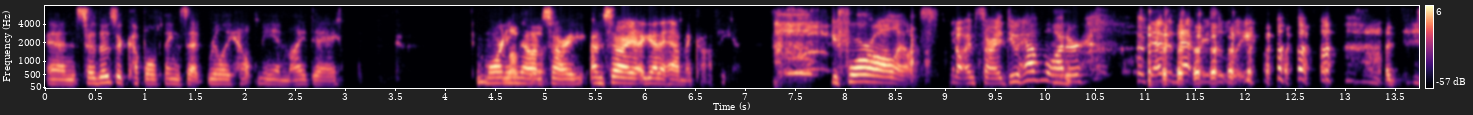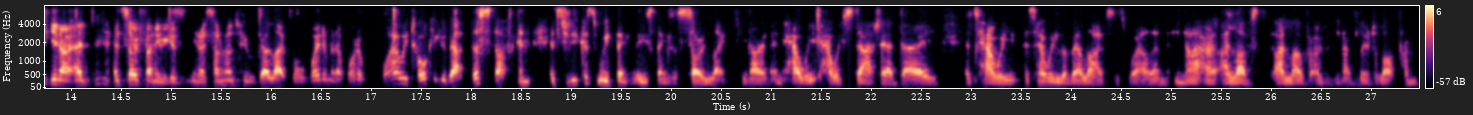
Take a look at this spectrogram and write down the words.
And so those are a couple of things that really help me in my day. Morning though, that. I'm sorry. I'm sorry, I gotta have my coffee. Before all else. No, I'm sorry, I do have water. I've added that recently. you know, it's so funny because you know sometimes people go like, "Well, wait a minute, what? Why are we talking about this stuff?" And it's because we think these things are so linked, you know, and, and how we how we start our day. It's how we it's how we live our lives as well. And you know, I, I love I love I've, you know I've learned a lot from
